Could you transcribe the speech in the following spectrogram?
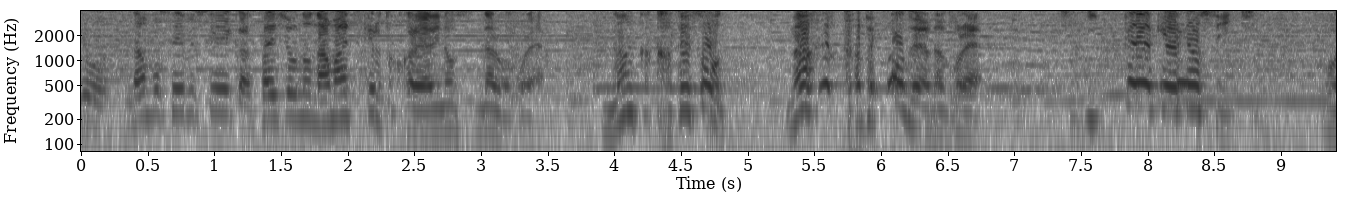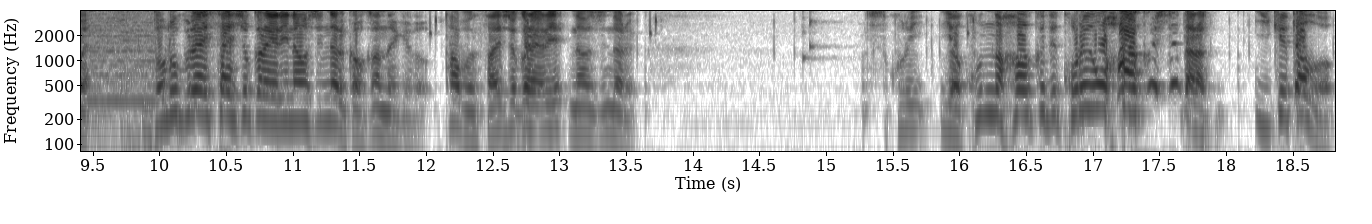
でも、何もセーブしてねえから最初の名前つけるとこからやり直しになるわ、これ。なんか勝てそう。なんか勝てそうだよな、これ。ち一回だけやり直していいちごめん。どのぐらい最初からやり直しになるかわかんないけど。多分最初からやり直しになる。ちょっとこれ、いや、こんな把握で、これを把握してたらいけたぞ。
